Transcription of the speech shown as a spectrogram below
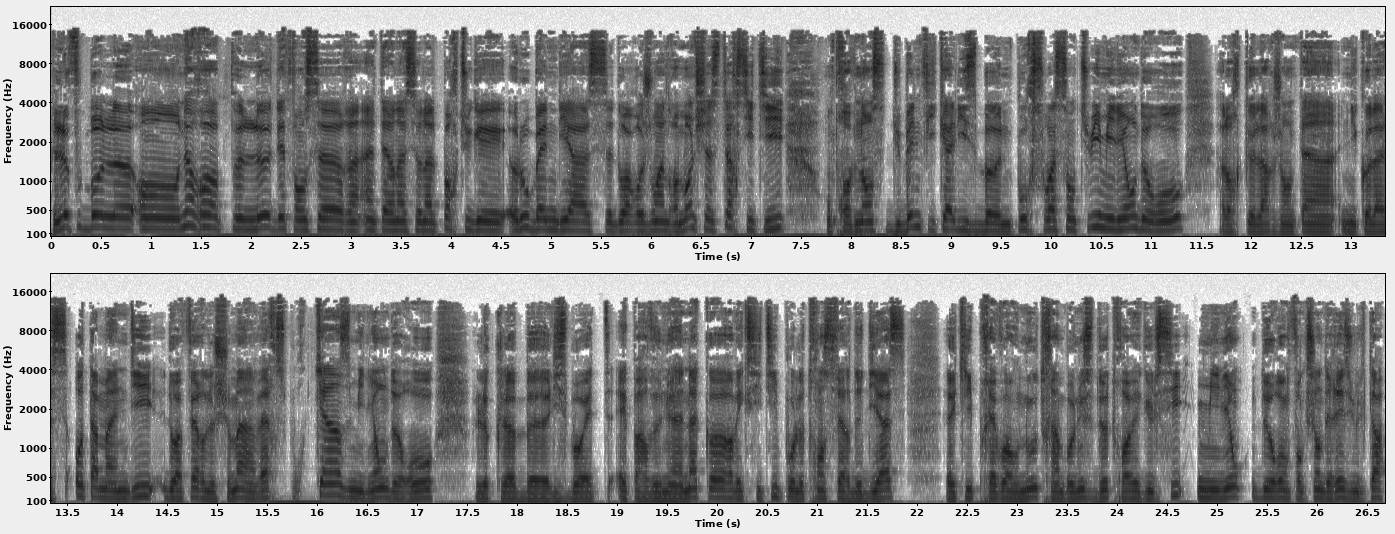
Le football en Europe, le défenseur international portugais Ruben Dias doit rejoindre Manchester City en provenance du Benfica Lisbonne pour 68 millions d'euros, alors que l'Argentin Nicolas Otamendi doit faire le chemin inverse pour 15 millions d'euros. Le club lisboète est parvenu à un accord avec City pour le transfert de Dias, qui prévoit en outre un bonus de 3,6 millions d'euros en fonction des résultats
